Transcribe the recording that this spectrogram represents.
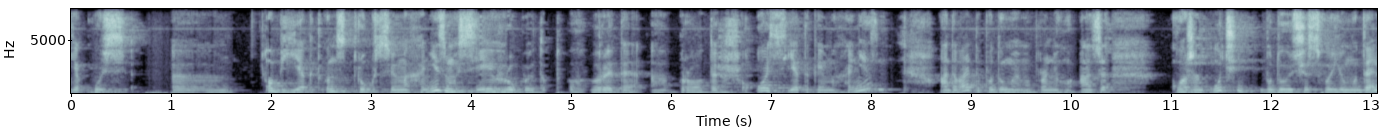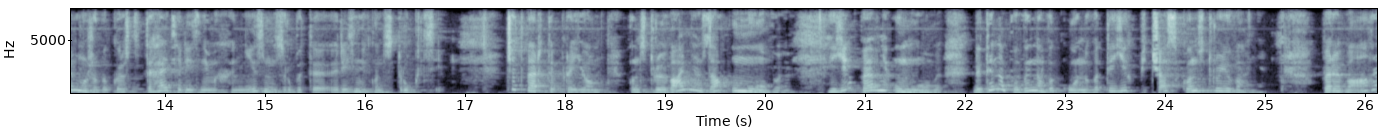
якусь. Е, об'єкт, конструкцію, механізм усією групою. Тобто поговорити про те, що ось є такий механізм, а давайте подумаємо про нього. Адже кожен учень, будуючи свою модель, може використати геть різні механізми, зробити різні конструкції. Четвертий прийом конструювання за умовою. Є певні умови, дитина повинна виконувати їх під час конструювання. Переваги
